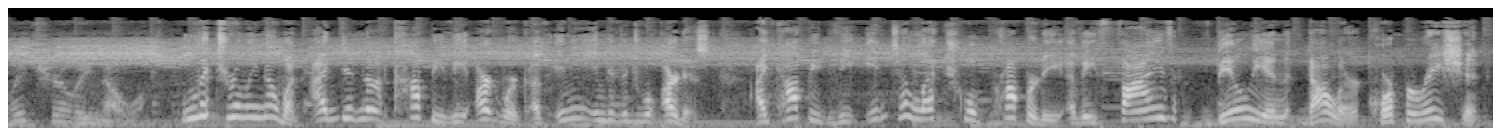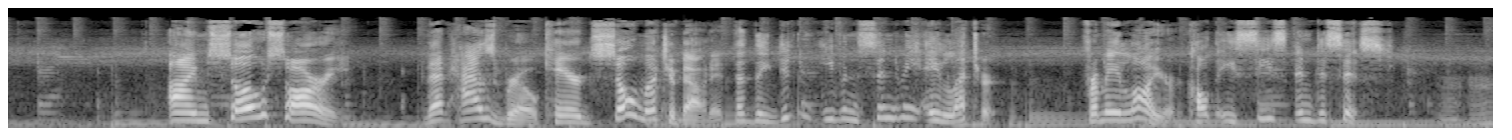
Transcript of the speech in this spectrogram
Literally no one. Literally no one. I did not copy the artwork of any individual artist. I copied the intellectual property of a $5 billion corporation. I'm so sorry that Hasbro cared so much about it that they didn't even send me a letter from a lawyer called a cease and desist. Mm-hmm.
